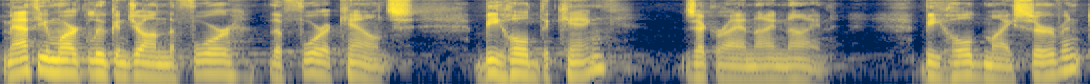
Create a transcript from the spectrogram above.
Matthew, Mark, Luke, and John, the four, the four accounts. Behold the king, Zechariah 9 9. Behold my servant,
